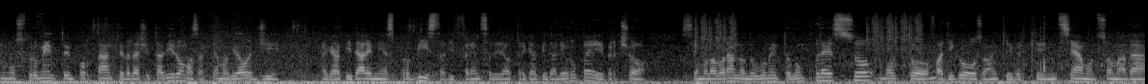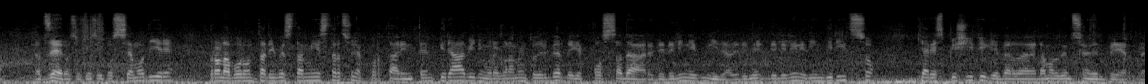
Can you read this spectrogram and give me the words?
uno strumento importante per la città di Roma. Sappiamo che oggi la capitale ne è sprovvista, a differenza delle altre capitali europee, perciò stiamo lavorando a un documento complesso, molto faticoso anche perché iniziamo insomma, da, da zero se così possiamo dire, però la volontà di questa amministrazione è portare in tempi rapidi un regolamento del verde che possa dare delle linee guida, delle, delle linee di indirizzo chiare e specifiche per la manutenzione del verde.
